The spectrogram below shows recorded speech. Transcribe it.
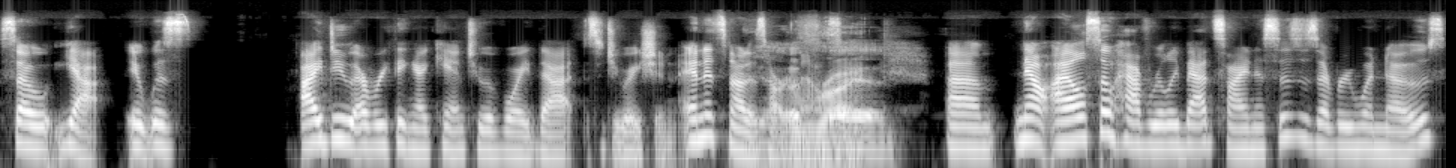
So, yeah, it was I do everything I can to avoid that situation. And it's not as Yeah, hard that's now. Right. sad. Um, now, I also have really bad sinuses, as everyone knows.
